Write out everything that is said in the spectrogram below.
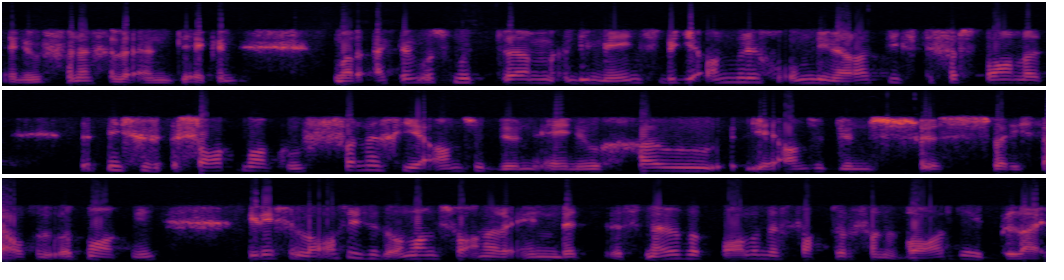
en hoe vinnig hulle inteken. Maar ek dink ons moet um, die mense bietjie aanmoedig om die narratief te verstaan dat dit nie saak maak hoe vinnig jy aansoek doen en hoe gou jy aansoek doen soos wat die stelsel oopmaak nie. Die regulasies het onlangs verander en dit is nou 'n bepalende faktor van waar jy bly.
